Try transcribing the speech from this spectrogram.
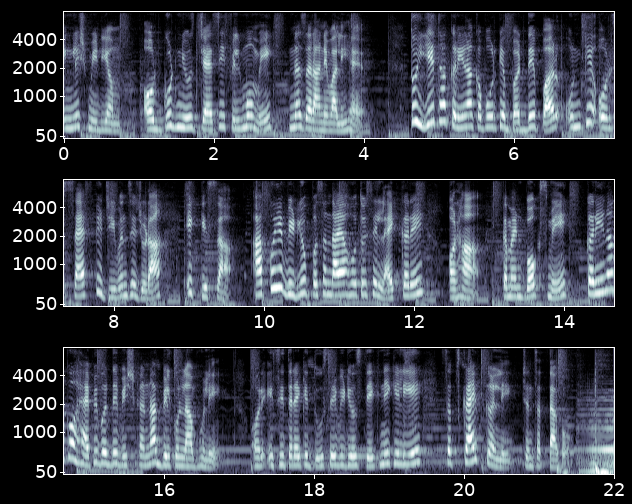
इंग्लिश मीडियम और गुड न्यूज़ जैसी फ़िल्मों में नज़र आने वाली है। तो ये था करीना कपूर के बर्थडे पर उनके और सैफ के जीवन से जुड़ा एक किस्सा। आपको ये वीडियो पसंद आया हो तो इसे लाइक करें और हाँ कमेंट बॉक्स में करीना को हैप्पी बर्थडे विश करना बिल्कुल ना भूलें। और इसी तरह के दूसरे वीडियोस देखने के लिए सब्सक्राइब कर लें जनसत्ता को।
